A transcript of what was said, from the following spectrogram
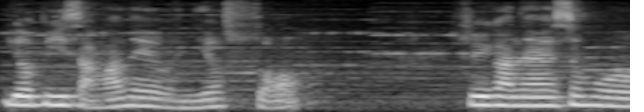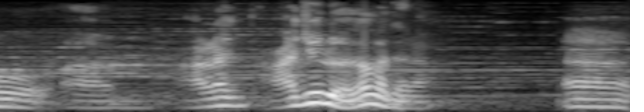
要比上港队问题要少。所以讲呢，生活呃，阿拉也就聊到搿搭了。呃，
